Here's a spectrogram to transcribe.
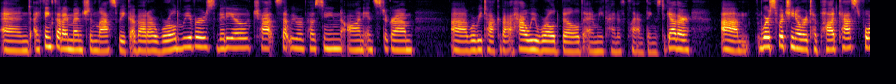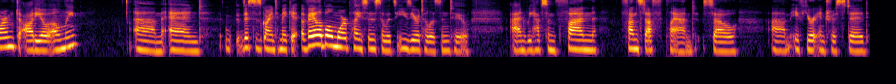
And I think that I mentioned last week about our World Weavers video chats that we were posting on Instagram, uh, where we talk about how we world build and we kind of plan things together. Um, we're switching over to podcast form to audio only. Um, and this is going to make it available more places so it's easier to listen to. And we have some fun, fun stuff planned. So um, if you're interested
